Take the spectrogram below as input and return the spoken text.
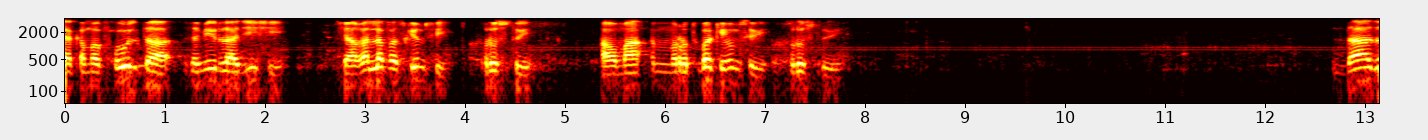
لکه مفعول ته ضمیر راځي شي چې هغه لفظ کوم سي رستوي او ما رتبه کې هم سي رستوي دا د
